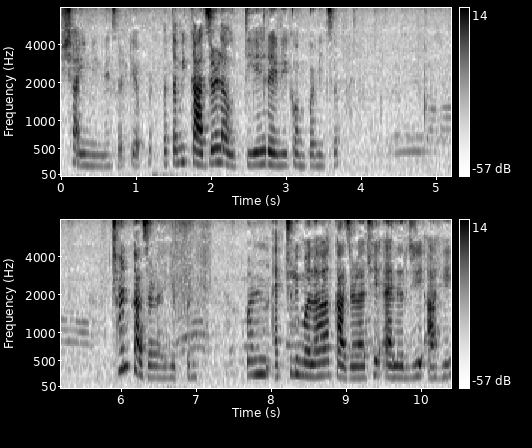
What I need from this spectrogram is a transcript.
शाईन येण्यासाठी आपण. आता मी काजळ लावतीये रेनी कंपनीचं छान काजळ आहे हे पण. पण ॲक्च्युली मला काजळाची ॲलर्जी आहे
